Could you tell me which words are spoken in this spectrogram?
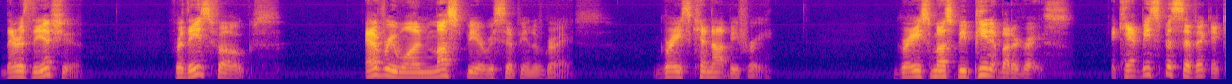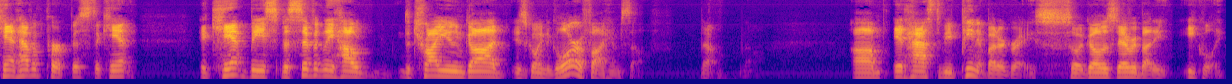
there's the issue. For these folks, everyone must be a recipient of grace. Grace cannot be free. Grace must be peanut butter grace. It can't be specific. It can't have a purpose. It can't. It can't be specifically how the triune God is going to glorify Himself. No, no. Um, it has to be peanut butter grace, so it goes to everybody equally.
